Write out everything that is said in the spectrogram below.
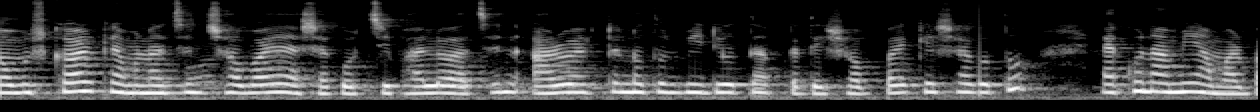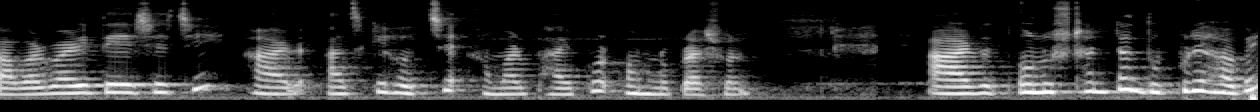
নমস্কার, কেমন আছেন সবাই? আশা করছি ভালো আছেন। আরও একটা নতুন ভিডিওতে আপনাদের সবাইকে স্বাগত। এখন আমি আমার বাবার বাড়িতে এসেছি আর আজকে হচ্ছে আমার ভাইপোর অন্নপ্রাশন। আর অনুষ্ঠানটা দুপুরে হবে,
